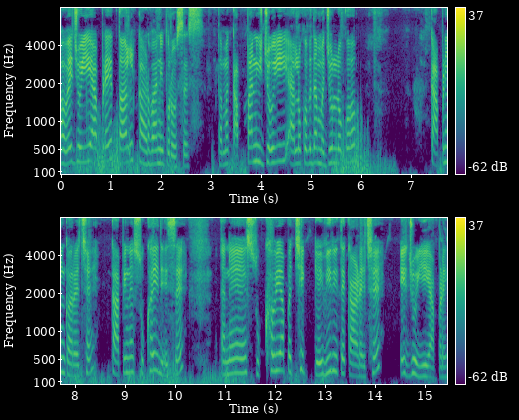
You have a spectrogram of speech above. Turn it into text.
હવે જોઈએ આપણે તલ કાઢવાની પ્રોસેસ. તમે કાપવાની જોઈ આ લોકો બધા મજૂર લોકો કાપણી કરે છે. કાપીને સુકાઈ દેશે. અને સુકવ્યા પછી કેવી રીતે કાઢે છે એ જોઈએ આપણે.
